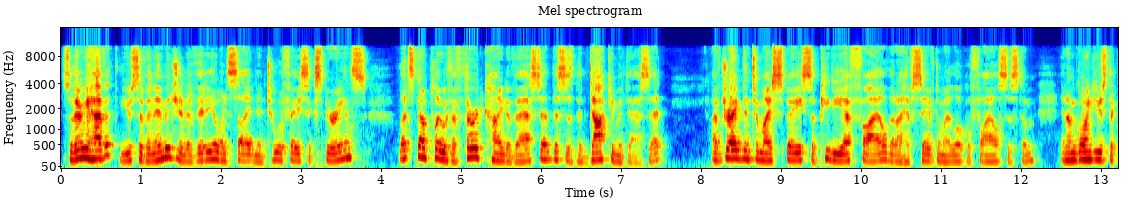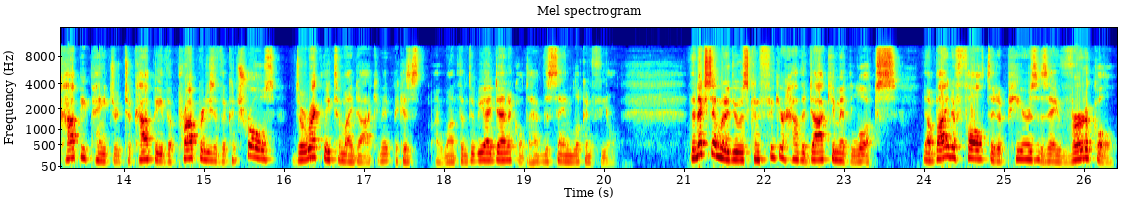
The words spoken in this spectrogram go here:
So there you have it, the use of an image and a video inside an Intuiface experience. Let's now play with a third kind of asset. This is the document asset. I've dragged into my space a PDF file that I have saved in my local file system, and I'm going to use the copy painter to copy the properties of the controls directly to my document because I want them to be identical, to have the same look and feel. The next thing I'm going to do is configure how the document looks. Now by default it appears as a vertical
